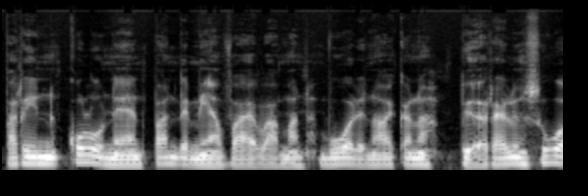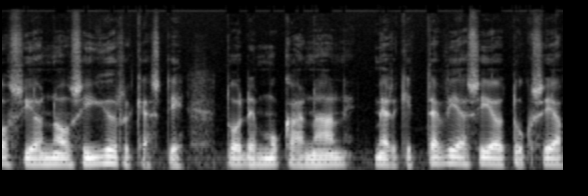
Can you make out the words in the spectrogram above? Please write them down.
Parin kuluneen pandemian vaivaaman vuoden aikana pyöräilyn suosio nousi jyrkästi tuoden mukanaan merkittäviä sijoituksia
